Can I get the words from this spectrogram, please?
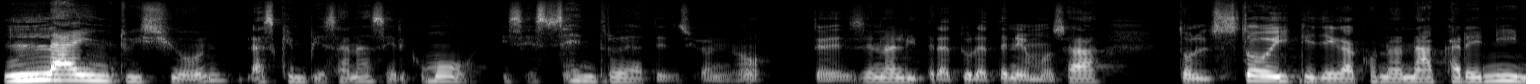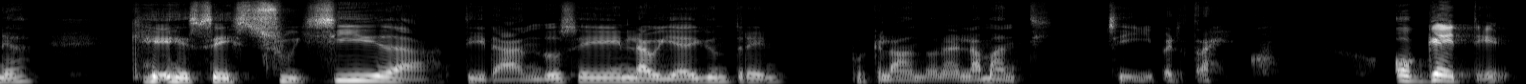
la intuición, las que empiezan a ser como ese centro de atención, ¿no? Entonces en la literatura tenemos a Tolstoy que llega con Ana Karenina, que se suicida tirándose en la vía de un tren porque la abandona el amante. Sí, hiper trágico. O Goethe,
